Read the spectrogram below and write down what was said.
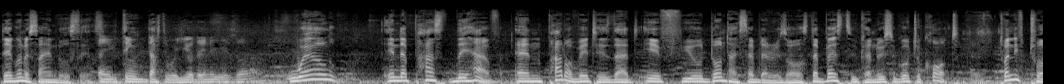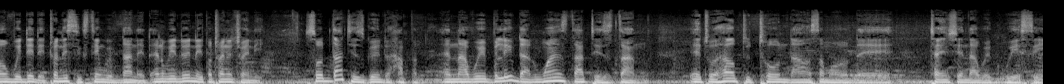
they're going to sign those things. And you think the way yield any result? Well, in the past they have, and part of it is that if you don't accept the results, the best you can do is to go to court. 2012 we did it, 2016 we've done it, and we're doing it for 2020. So that is going to happen, and we believe that once that is done, it will help to tone down some of the tension that we, we see.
